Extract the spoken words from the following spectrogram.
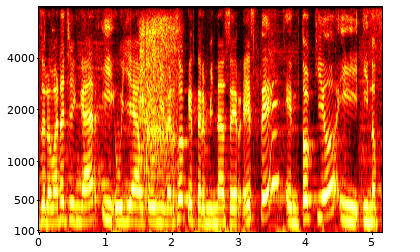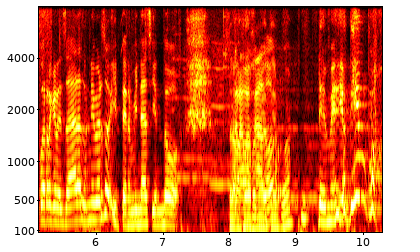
se lo van a chingar y huye a otro universo que termina a ser este en Tokio y, y no puede regresar a su universo y termina siendo Trabajador de medio trabajador tiempo. de medio tiempo.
